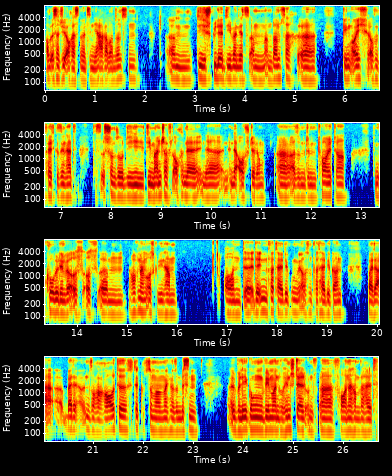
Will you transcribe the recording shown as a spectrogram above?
Aber ist natürlich auch erst 19 Jahre. Aber ansonsten ähm, die Spiele, die man jetzt am, am Samstag äh, gegen euch auf dem Feld gesehen hat, das ist schon so die, die Mannschaft auch in der, in der, in der Aufstellung. Äh, also mit dem Torhüter, dem Kobel, den wir aus, aus ähm, Hoffenheim ausgeliehen haben, und äh, der Innenverteidigung, den Außenverteidigern. Bei der, bei der, unserer Raute, gibt es manchmal so ein bisschen Überlegungen, wen man wohin stellt. Und äh, vorne haben wir halt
